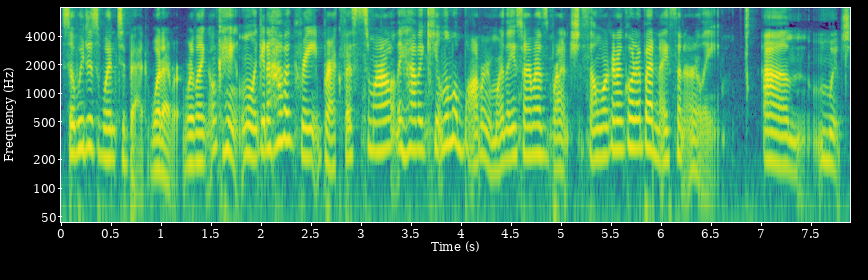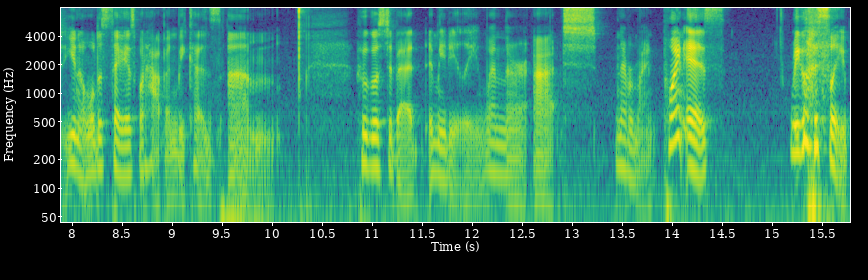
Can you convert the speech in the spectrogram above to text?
So we just went to bed, whatever. We're like, okay, well, we're gonna have a great breakfast tomorrow. They have a cute little ballroom where they serve us brunch. So we're gonna go to bed nice and early. Um, which, you know, we'll just say is what happened because um who goes to bed immediately when they're at never mind. Point is, we go to sleep.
